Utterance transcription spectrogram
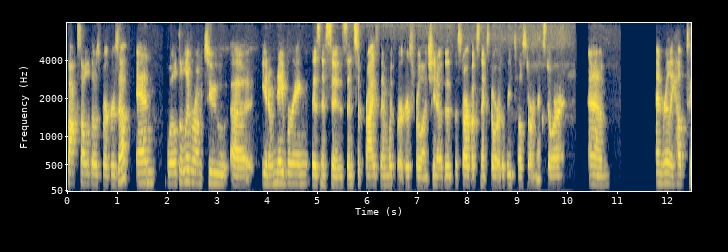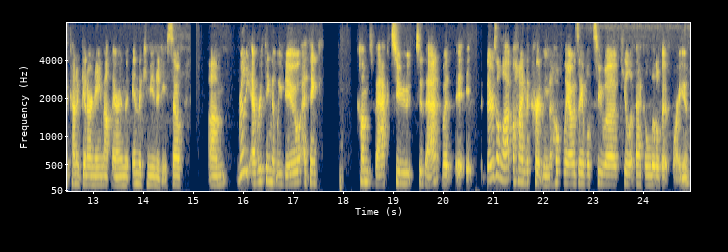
box all of those burgers up and we'll deliver them to uh, you know neighboring businesses and surprise them with burgers for lunch. You know, the, the Starbucks next door, the retail store next door, um, and really help to kind of get our name out there in the in the community. So, um, really, everything that we do, I think, comes back to to that. But it, it, there's a lot behind the curtain. Hopefully, I was able to uh, peel it back a little bit for you.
